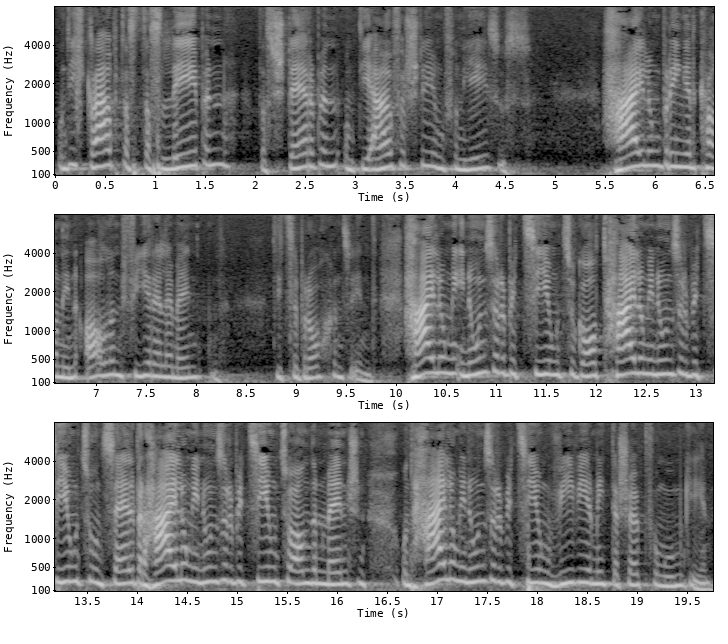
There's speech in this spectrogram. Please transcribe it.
Und ich glaube, dass das Leben, das Sterben und die Auferstehung von Jesus Heilung bringen kann in allen vier Elementen die zerbrochen sind. Heilung in unserer Beziehung zu Gott, Heilung in unserer Beziehung zu uns selber, Heilung in unserer Beziehung zu anderen Menschen und Heilung in unserer Beziehung, wie wir mit der Schöpfung umgehen.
